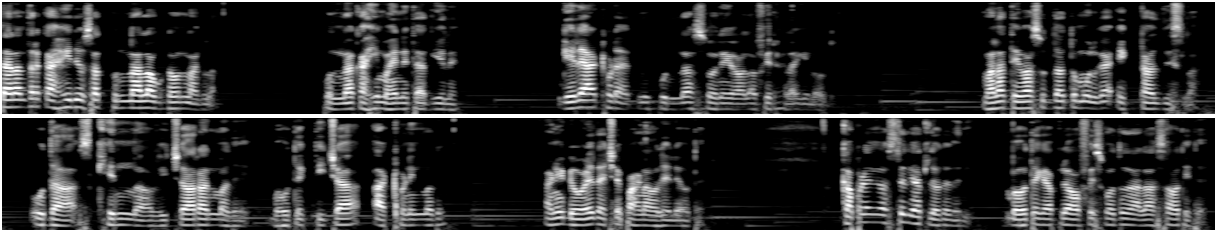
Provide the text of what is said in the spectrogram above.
त्यानंतर काही दिवसात पुन्हा लॉकडाऊन लागला. पुन्हा काही महिने त्यात गेले. गेल्या आठवड्यात मी पुन्हा सोनेगावला फिरायला गेलो होतो. मला तेव्हासुद्धा तो मुलगा एकटाच दिसला. उदास खिन्न विचारांमध्ये बहुतेक तिच्या आठवणींमध्ये. आणि डोळे त्याचे पाणावलेले होते. कपडे व्यवस्थित घातले होते त्यांनी. बहुतेक आपल्या ऑफिसमधून आला असावा तिथे.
